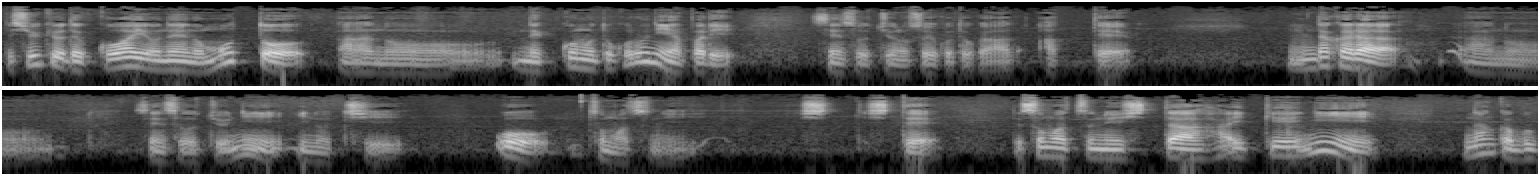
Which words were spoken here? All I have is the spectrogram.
で宗教って怖いよねのもっとあの根っこのところにやっぱり戦争中のそういうことがあってだからあの戦争中に命を粗末にして粗末にした背景になんか仏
